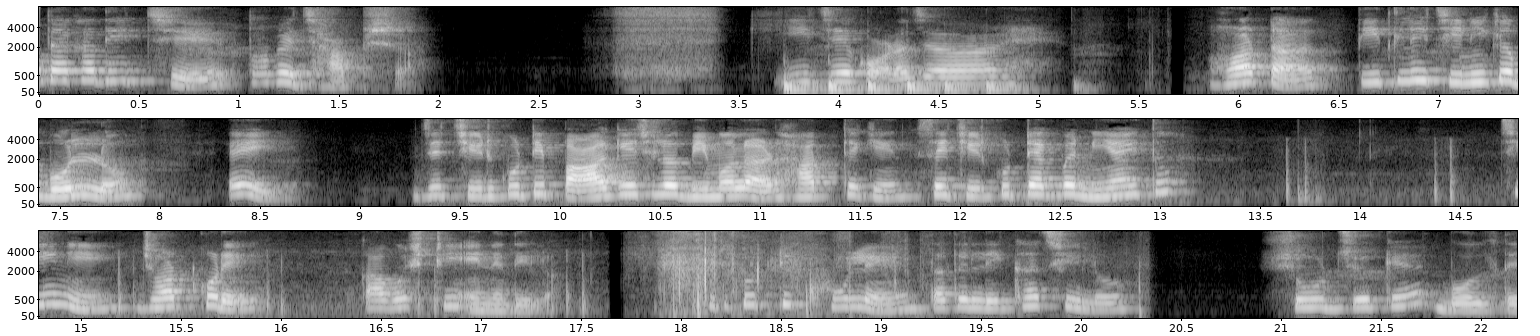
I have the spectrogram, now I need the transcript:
দেখা দিচ্ছে, তবে ঝাপসা। কি যে করা যায়? হঠাৎ তিতলি চিনিকে বলল, এই, যে চিরকুটটি পাওয়া গিয়েছিল বিমলার হাত থেকে, সেই চিরকুটটা একবার নিয়ে আয় তো। চিনি ঝট করে কাগজটি এনে দিল। চিরকুটটি খুলে তাতে লেখা ছিল, সূর্যকে বলতে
